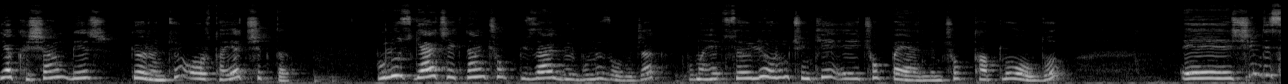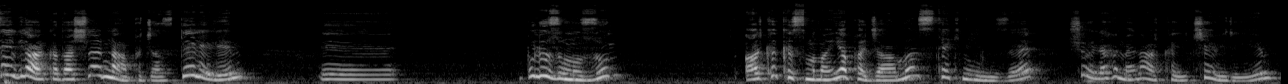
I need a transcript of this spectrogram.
yakışan bir görüntü ortaya çıktı. Bluz gerçekten çok güzel bir bluz olacak. Bunu hep söylüyorum çünkü e, çok beğendim. Çok tatlı oldu. E, şimdi sevgili arkadaşlar ne yapacağız? Gelelim e, bluzumuzun arka kısmına yapacağımız tekniğimize. Şöyle hemen arkayı çevireyim.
